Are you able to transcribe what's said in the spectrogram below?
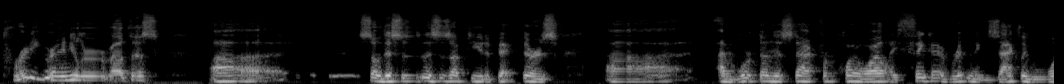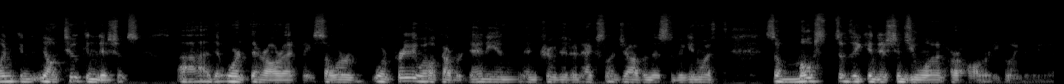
pretty granular about this. Uh, so this is this is up to you to pick. There's uh, I've worked on this stack for quite a while. I think I've written exactly one, con no, two conditions uh, that weren't there already. So we're, we're pretty well covered. Danny and, and crew did an excellent job on this to begin with. So most of the conditions you want are already going to be there.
